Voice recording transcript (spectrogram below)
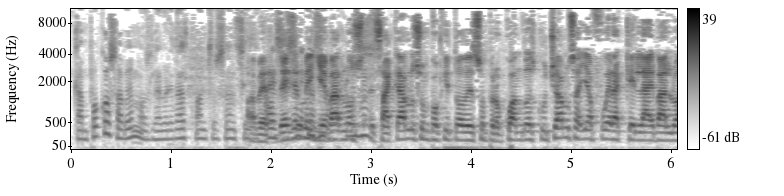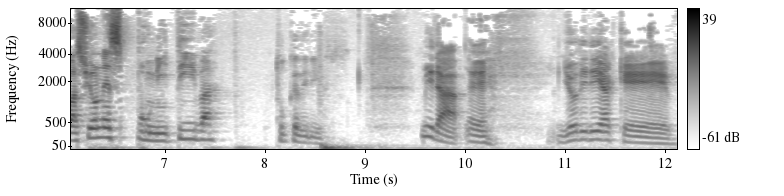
tampoco sabemos, la verdad, cuántos han sido. A ver, déjenme llevarlos, sacarlos un poquito de eso, pero cuando escuchamos allá afuera que la evaluación es punitiva, ¿tú qué dirías? Mira, eh, yo diría que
